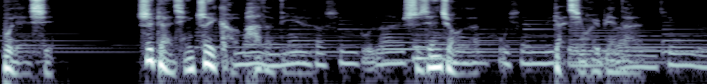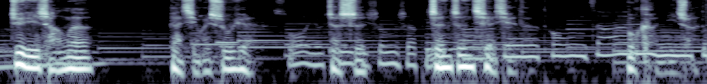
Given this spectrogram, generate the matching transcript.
不联系，是感情最可怕的敌人。时间久了，感情会变淡；距离长了，感情会疏远。这是真真切切的，不可逆转的。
